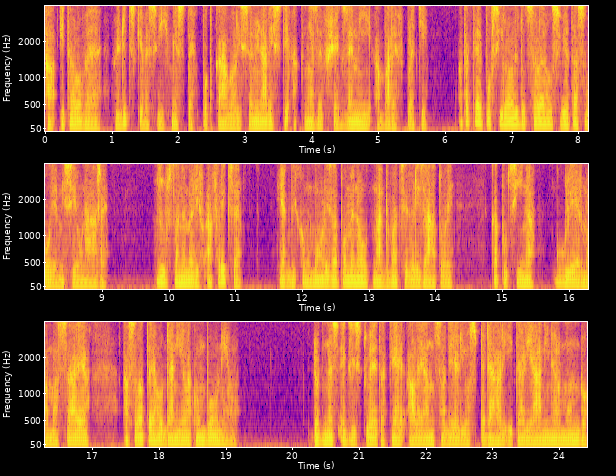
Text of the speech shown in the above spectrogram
A Italové vždycky ve svých městech potkávali seminaristy a kněze všech zemí a barev pleti. A také posílali do celého světa svoje misionáře. Zůstaneme-li v Africe, jak bychom mohli zapomenout na dva civilizátory, kapucína Guglielma Massaia a svatého Daniela Comboniho. Dodnes existuje také Alianza degli Ospedali Italiani nel Mondo,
